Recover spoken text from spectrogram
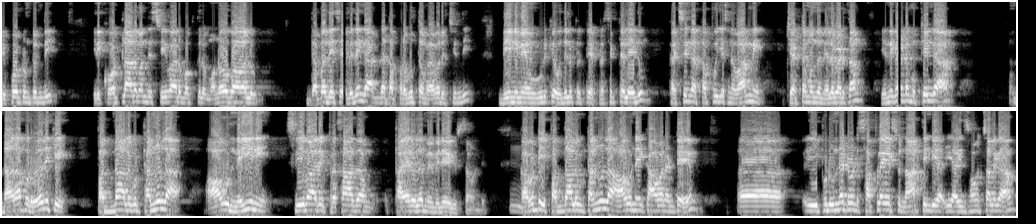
రిపోర్ట్ ఉంటుంది. ఇది కోట్లాది మంది శ్రీవారి భక్తుల మనోభావాలు దెబ్బతీసే విధంగా గత ప్రభుత్వం వివరించింది దీన్ని మేము ఊరికే వదిలిపెట్టే ప్రసక్తే లేదు. ఖచ్చితంగా తప్పు చేసిన వారిని చట్టం ముందు నిలబెడతాం. ఎందుకంటే ముఖ్యంగా దాదాపు రోజుకి పద్నాలుగు టన్నుల ఆవు నెయ్యిని శ్రీవారి ప్రసాదం తయారీలో మేము వినియోగిస్తామండి Hmm. కాబట్టి ఈ పద్నాలుగు టన్నుల ఆవు నెయ్యి కావాలంటే ఆ ఇప్పుడు ఉన్నటువంటి సప్లయర్స్ నార్త్ ఇండియా ఈ ఐదు సంవత్సరాలుగా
